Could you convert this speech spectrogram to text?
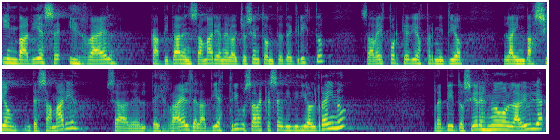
invadiese Israel, capital en Samaria, en el 800 a.C. ¿Sabéis por qué Dios permitió la invasión de Samaria? O sea, de, Israel, de las diez tribus. ¿Sabes que se dividió el reino? Repito, si eres nuevo en la Biblia,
